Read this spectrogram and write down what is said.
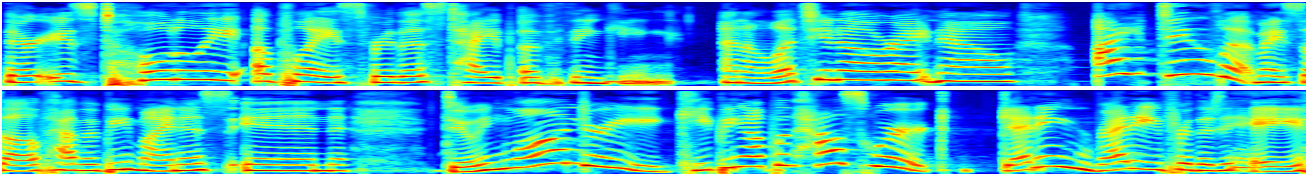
There is totally a place for this type of thinking. And I'll let you know right now, I do let myself have a B minus in doing laundry, keeping up with housework, getting ready for the day,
